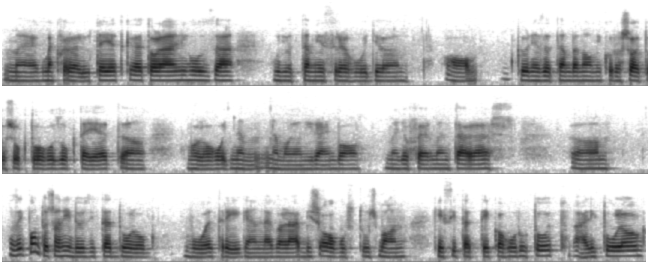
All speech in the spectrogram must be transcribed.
meg megfelelő tejet kell találni hozzá. Úgy vettem észre, hogy a környezetemben, amikor a sajtosoktól hozok tejet, valahogy nem, nem olyan irányba megy a fermentálás. Az egy pontosan időzített dolog volt régen, legalábbis augusztusban készítették a hurutot állítólag.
